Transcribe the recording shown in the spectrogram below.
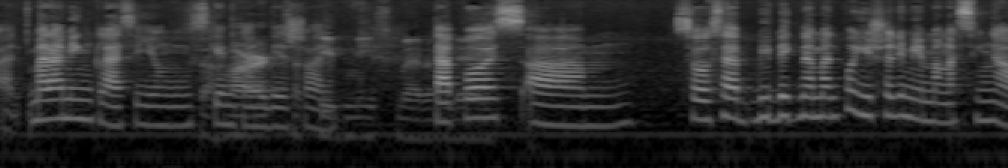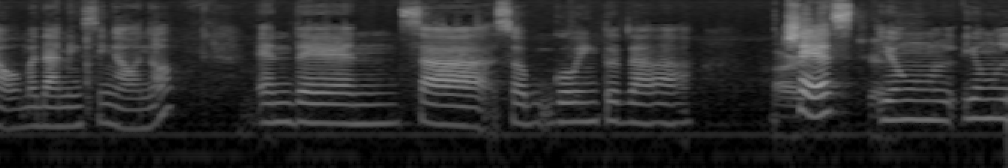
uh, maraming klase yung Sa skin heart, condition. sa kidneys meron Tapos, um, so sa bibig naman po, usually may mga singaw, madaming singaw, no? And then, sa, so going to the Chest, chest. yung, yung,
